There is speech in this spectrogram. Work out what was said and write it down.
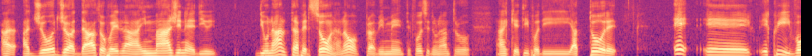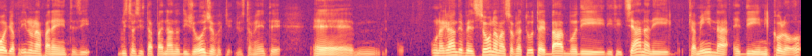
a, a Giorgio ha dato quella immagine di, di un'altra persona no? Probabilmente forse di un altro anche tipo di attore. E, e, e qui voglio aprire una parentesi visto si sta parlando di Giorgio perché giustamente ehm, una grande persona ma soprattutto è il babbo di, di Tiziana, di Camilla e di Niccolò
